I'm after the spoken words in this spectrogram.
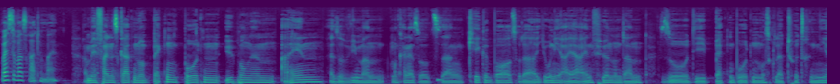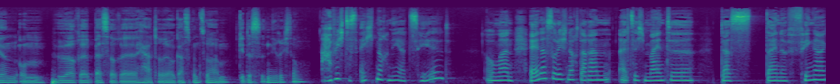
weißt du was, rate mal. Aber mir fallen jetzt gerade nur Beckenbodenübungen ein. Also wie man, man kann ja sozusagen Kegelballs oder Juni-Eier einführen und dann so die Beckenbodenmuskulatur trainieren, um höhere, bessere, härtere Orgasmen zu haben. Geht es in die Richtung? Habe ich das echt noch nie erzählt? Oh Mann, erinnerst du dich noch daran, als ich meinte, dass deine Finger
